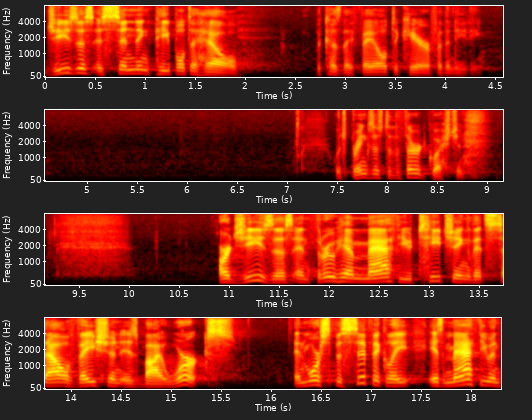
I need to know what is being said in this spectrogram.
Jesus is sending people to hell because they fail to care for the needy. Which brings us to the third question. Are Jesus and through him Matthew teaching that salvation is by works? And more specifically, is Matthew and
